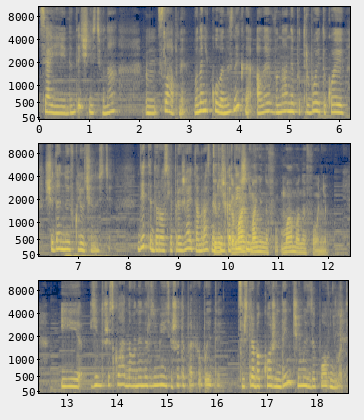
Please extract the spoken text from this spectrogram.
ця її ідентичність, вона слабне. Вона ніколи не зникне, але вона не потребує такої щоденної включеності. Діти дорослі приїжджають там раз Ти на кілька тижнів. Мані на фо... мама на фоні. І їм дуже складно, вони не розуміють, а що тепер робити. Це ж треба кожен день чимось заповнювати.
